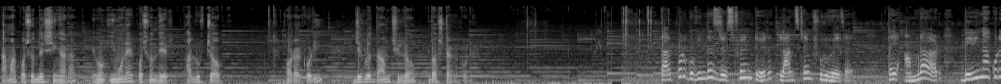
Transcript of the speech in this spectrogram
আমার পছন্দের সিঙ্গারা এবং ইমনের পছন্দের আলুর চপ অর্ডার করি, যেগুলোর দাম ছিল দশ টাকা করে। তারপর গোবিন্দাস রেস্টুরেন্টের লাঞ্চ টাইম শুরু হয়ে যায়। তাই আমরা আর দেরি না করে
